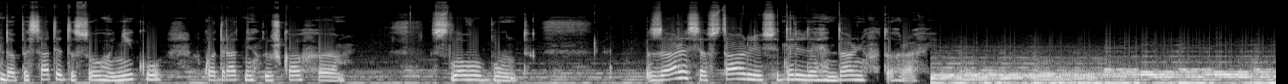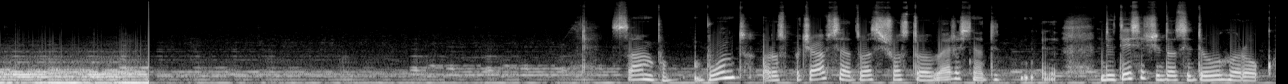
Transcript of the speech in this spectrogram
дописати до свого ніку в квадратних дужках е, слово бунт. Зараз я вставлю сюди легендарні фотографії. Сам бунт розпочався 26 вересня 2022 року.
